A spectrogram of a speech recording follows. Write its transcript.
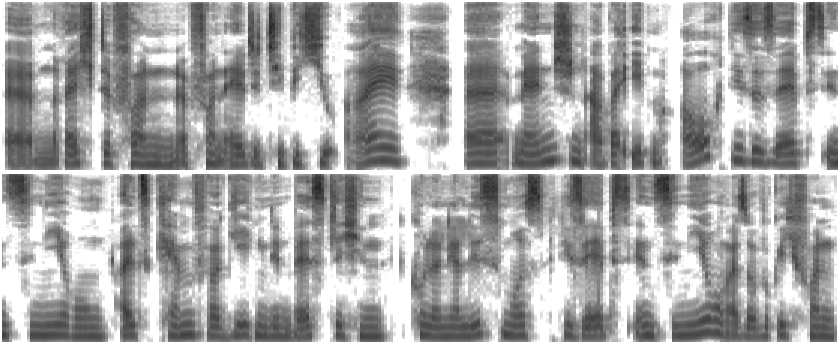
ähm, Rechte von, von LGBTQI-Menschen, äh, aber eben auch diese Selbstinszenierung als Kämpfer gegen den westlichen Kolonialismus, die Selbstinszenierung, also wirklich von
